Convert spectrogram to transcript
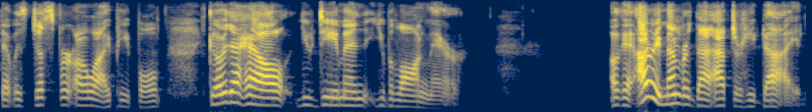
that was just for OI people go to hell, you demon, you belong there. Okay, I remembered that after he died.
